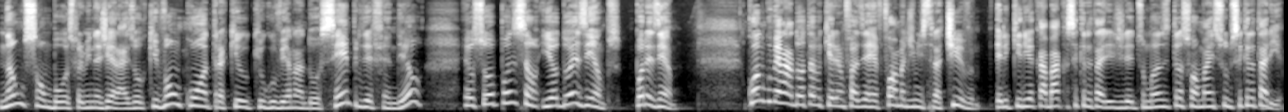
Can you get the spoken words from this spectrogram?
não são boas para Minas Gerais ou que vão contra aquilo que o governador sempre defendeu, eu sou oposição. E eu dou exemplos. Por exemplo, quando o governador estava querendo fazer a reforma administrativa, ele queria acabar com a Secretaria de Direitos Humanos e transformar em subsecretaria,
